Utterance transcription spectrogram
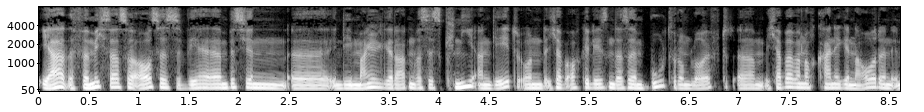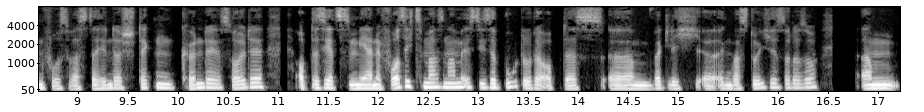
Ja, für mich sah es so aus, als wäre er ein bisschen äh, in die Mangel geraten, was das Knie angeht. Und ich habe auch gelesen, dass er im Boot rumläuft. Ähm, ich habe aber noch keine genaueren Infos, was dahinter stecken könnte, sollte. Ob das jetzt mehr eine Vorsichtsmaßnahme ist, dieser Boot, oder ob das ähm, wirklich äh, irgendwas durch ist oder so. Ähm,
